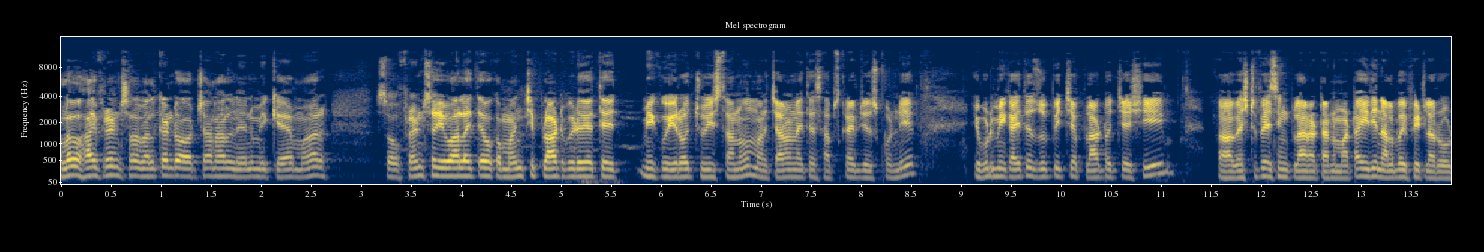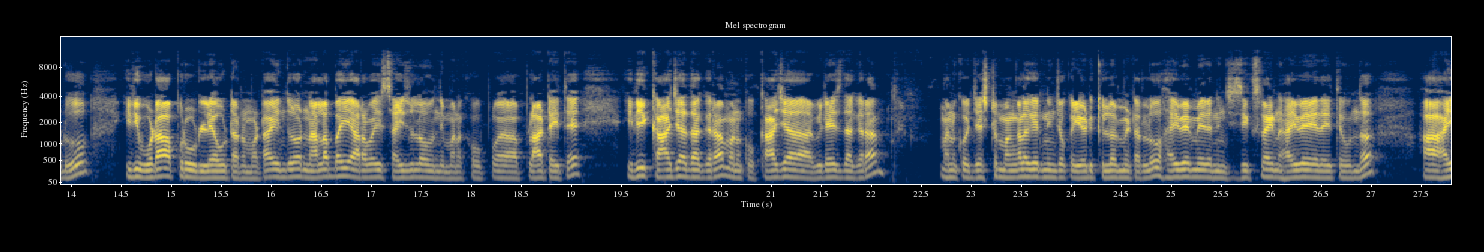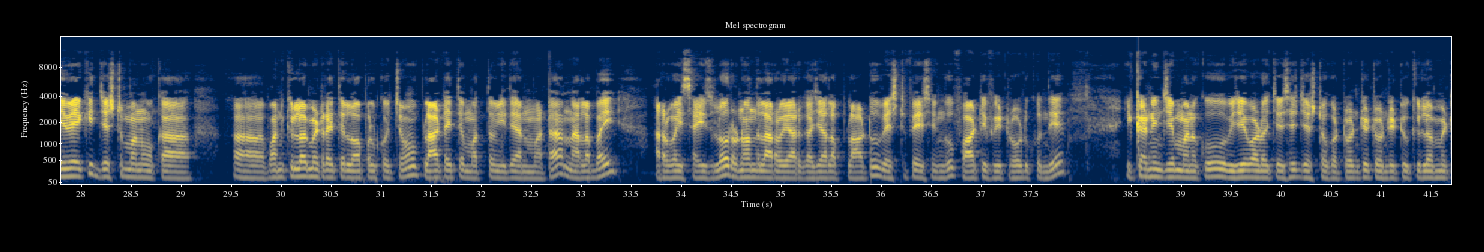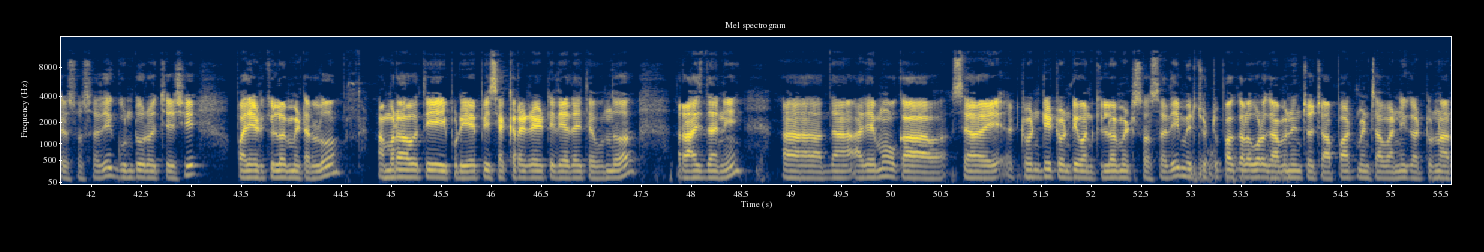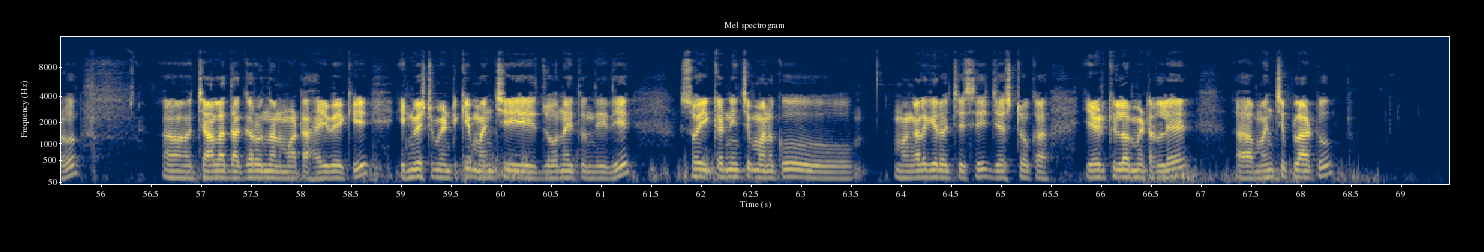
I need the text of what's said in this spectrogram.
Hello hi friends welcome to our channel నేను మీ KMR so friends ఇవాళ అయితే ఒక మంచి ప్లాట్ వీడియో అయితే మీకు ఈరోజు చూపిస్తాను. మన ఛానల్ అయితే సబ్స్క్రైబ్ చేసుకోండి. ఇప్పుడు మీకు అయితే చూపించే ప్లాట్ వచ్చేసి వెస్ట్ ఫేసింగ్ ప్లాట్ అనమాట ఇది నలభై ఫీట్ల రోడ్డు. ఇది ఉడా అప్రూవ్డ్ లేఅవుట్ అనమాట ఇందులో నలభై అరవై సైజులో ఉంది మనకు uh, ప్లాట్ అయితే. ఇది కాజా దగ్గర మనకు కాజా విలేజ్ దగ్గర. మనకు జస్ట్ మంగళగిరి నుంచి ఒక ఏడు కిలోమీటర్లు. హైవే మీద నుంచి సిక్స్ లైన్ హైవే ఏదైతే ఉందో ఆ హైవేకి జస్ట్ మనం ఒక వన్ కిలోమీటర్ అయితే లోపలికి వచ్చాము ప్లాట్ అయితే మొత్తం ఇదే అనమాట నలభై అరవై సైజులో రెండు వందల అరవై ఆరు గజాల plot west facing forty feet రోడ్డుకు ఉంది ఇక్కడ నుంచి మనకు విజయవాడ వచ్చేసి జస్ట్ ఒక ట్వంటీ ట్వంటీ టూ కిలోమీటర్స్ వస్తుంది. గుంటూరు వచ్చేసి పదిహేడు కిలోమీటర్లు. అమరావతి ఇప్పుడు ఏపీ సెక్రటరేట్ ఇది ఏదైతే ఉందో రాజధాని దా- అదేమో ఒక ట్వంటీ ట్వంటీ వన్ కిలోమీటర్స్ వస్తుంది. మీరు చుట్టుపక్కల కూడా గమనించవచ్చు అపార్ట్మెంట్స్ అవన్నీ కట్టున్నారు. చాలా దగ్గర ఉందన్నమాట హైవేకి. ఇన్వెస్ట్మెంట్కి మంచి జోన్ అవుతుంది ఇది. సో ఇక్కడి నుంచి మనకు మంగళగిరి వచ్చేసి జస్ట్ ఒక ఏడు కిలోమీటర్లే మంచి ప్లాటు.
